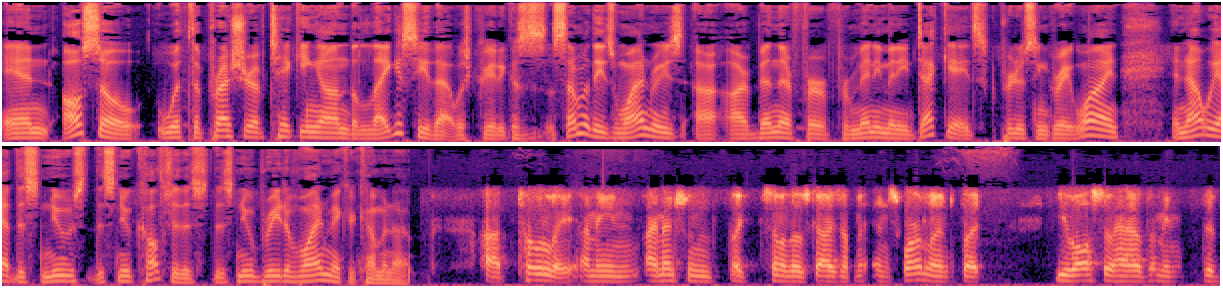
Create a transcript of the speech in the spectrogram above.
and also with the pressure of taking on the legacy that was created. Because some of these wineries are been there for, for many many decades, producing great wine, and now we have this new this new culture, this this new breed of winemaker coming up. Uh, totally. I mean, I mentioned like some of those guys up in Swartland, but you also have, I mean, the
